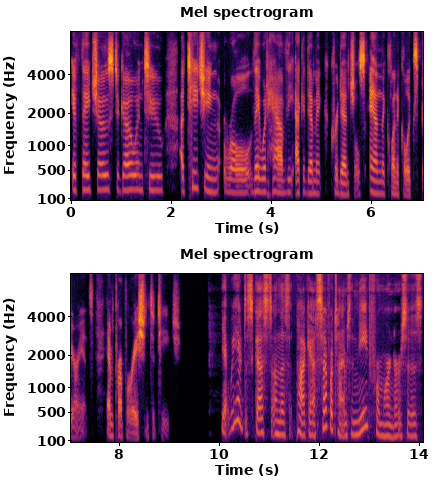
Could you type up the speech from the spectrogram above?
if they chose to go into a teaching role, they would have the academic credentials and the clinical experience and preparation to teach. Yeah, we have discussed on this podcast several times the need for more nurses,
